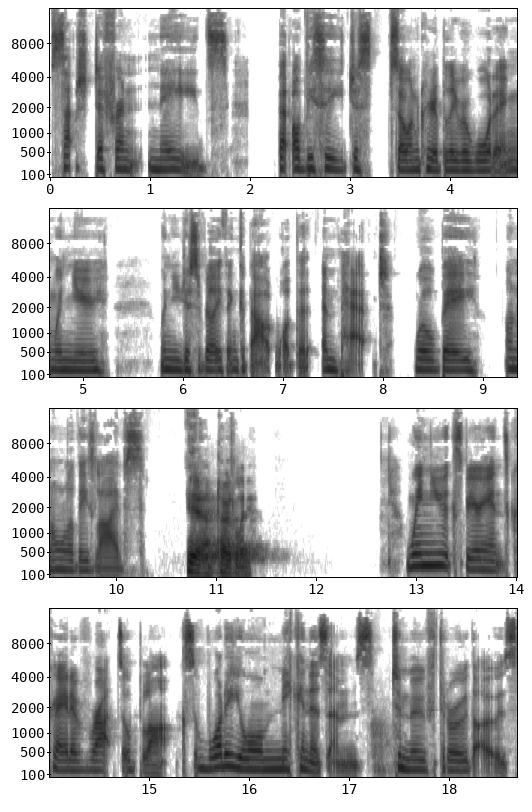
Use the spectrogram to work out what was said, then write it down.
such different needs. but obviously just so incredibly rewarding when you when you just really think about what the impact will be on all of these lives. Yeah, totally. When you experience creative ruts or blocks, what are your mechanisms to move through those?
